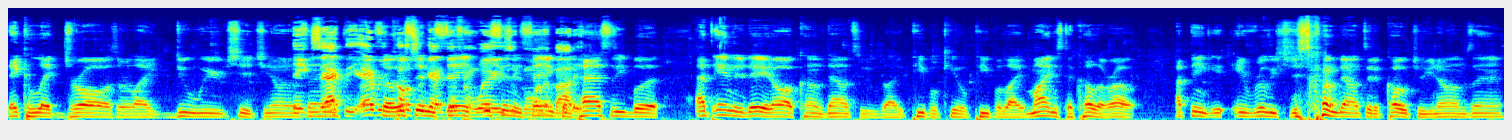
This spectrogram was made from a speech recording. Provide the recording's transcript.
they collect draws or like do weird shit. You know what I'm saying? exactly. Every So it's culture in the got same- different ways it's in of the going same about it. capacity, but at the end of the day, it all comes down to like people kill people. Like minus the color out, I think it, it really should just come down to the culture. You know what I'm saying?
